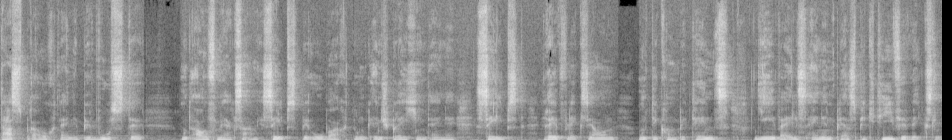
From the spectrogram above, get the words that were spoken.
Das braucht eine bewusste und aufmerksame Selbstbeobachtung, entsprechend eine Selbstreflexion und die Kompetenz, jeweils einen Perspektivewechsel.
